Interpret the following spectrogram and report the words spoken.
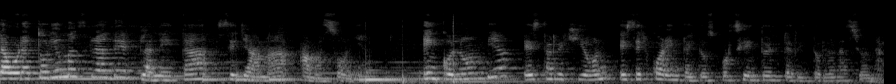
laboratorio más grande del planeta se llama Amazonia. En Colombia, esta región es el 42% del territorio nacional.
